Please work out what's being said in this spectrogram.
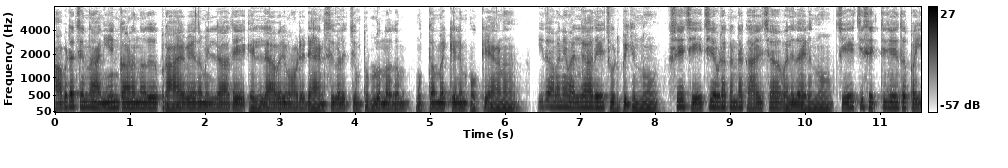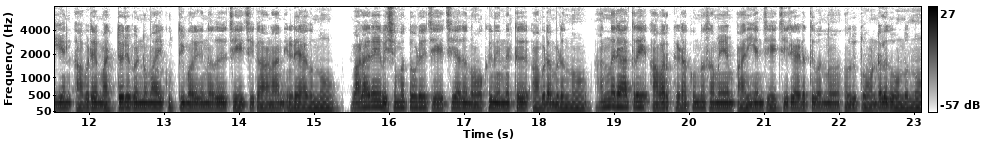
അവിടെ ചെന്ന അനിയൻ കാണുന്നത് പ്രായഭേദമില്ലാതെ എല്ലാവരും അവിടെ ഡാൻസ് കളിച്ചും തുള്ളുന്നതും മുത്തം വയ്ക്കലും ഒക്കെയാണ്. ഇത് അവനെ വല്ലാതെ ചൊടിപ്പിക്കുന്നു. പക്ഷേ ചേച്ചി അവിടെ കണ്ട കാഴ്ച വലുതായിരുന്നു. ചേച്ചി സെറ്റ് ചെയ്ത പയ്യൻ അവിടെ മറ്റൊരു പെണ്ണുമായി കുത്തിമറിയുന്നത് ചേച്ചി കാണാൻ ഇടയാകുന്നു. വളരെ വിഷമത്തോടെ ചേച്ചി അത് നോക്കി നിന്നിട്ട് അവിടം വിടുന്നു. അന്ന് രാത്രി അവർ കിടക്കുന്ന സമയം അനിയൻ ചേച്ചിയുടെ അടുത്ത് വന്ന് ഒരു തോണ്ടൽ തോണ്ടുന്നു.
